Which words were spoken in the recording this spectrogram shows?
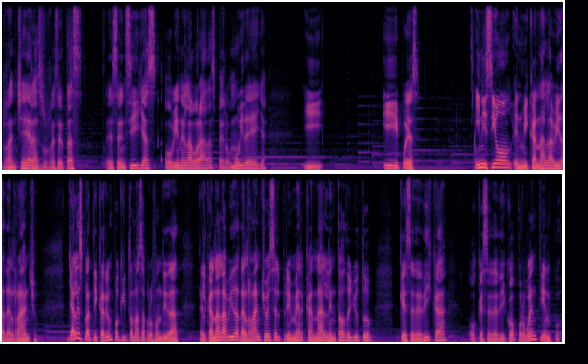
rancheras, sus recetas eh, sencillas o bien elaboradas, pero muy de ella. Y, y pues inició en mi canal La Vida del Rancho. Ya les platicaré un poquito más a profundidad. El canal La Vida del Rancho es el primer canal en todo YouTube que se dedica o que se dedicó por buen tiempo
